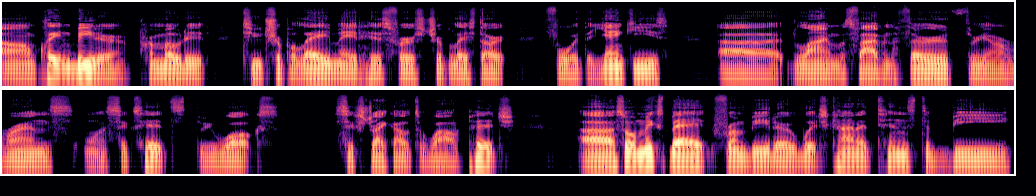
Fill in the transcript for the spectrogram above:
Um, Clayton Beeter promoted to AAA, made his first AAA start for the Yankees. Uh, the line was five and a third, three on runs on six hits, three walks, six strikeouts, a wild pitch. Uh, so a mixed bag from Beeter, which kind of tends to be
